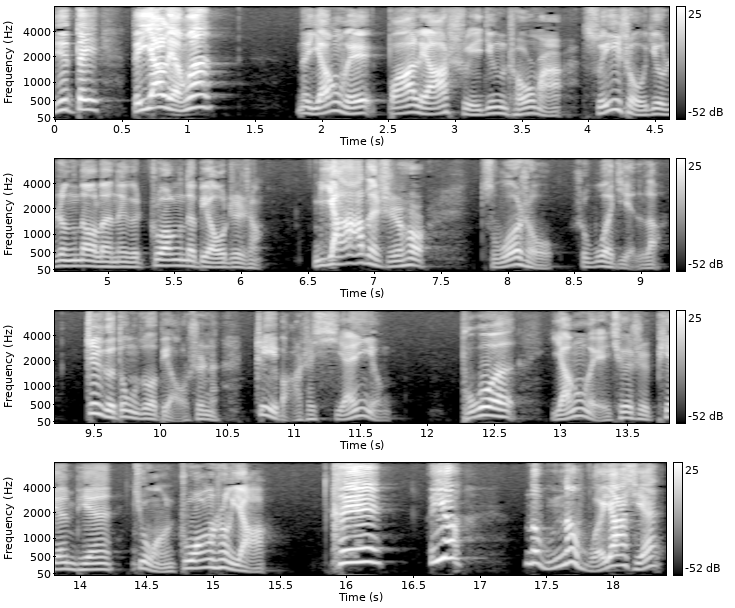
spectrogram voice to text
也得得压两万。那杨伟把俩水晶筹码随手就扔到了那个庄的标志上，压的时候左手是握紧了，这个动作表示呢这把是闲赢。不过杨伟却是偏偏就往庄上压，嘿，哎呀，那那我压闲，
